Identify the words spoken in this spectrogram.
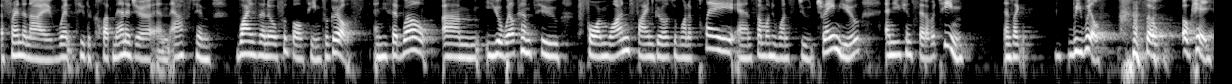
a friend and I went to the club manager and asked him, why is there no football team for girls? And he said, well, um, you're welcome to form one, find girls who want to play and someone who wants to train you, and you can set up a team. And it's like, we will. so, okay.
